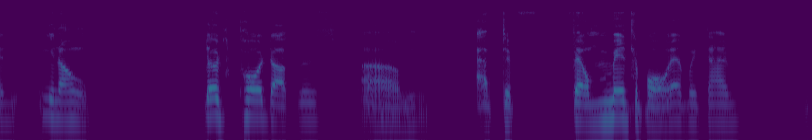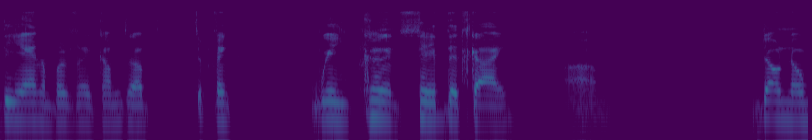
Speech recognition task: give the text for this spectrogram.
and, you know, those poor doctors um, have to feel miserable every time the anniversary comes up to think we couldn't save this guy. Um, don't know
